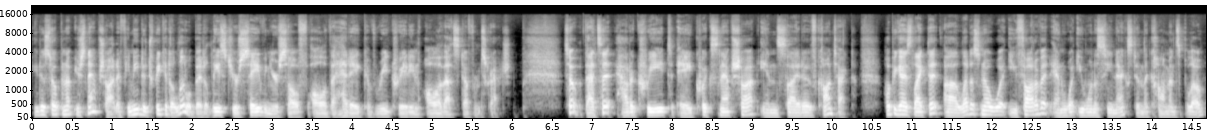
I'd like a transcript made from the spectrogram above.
you just open up your snapshot. If you need to tweak it a little bit, at least you're saving yourself all of the headache of recreating all of that stuff from scratch. So that's it, how to create a quick snapshot inside of Kontakt. Hope you guys liked it. Uh, let us know what you thought of it and what you want to see next in the comments below,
